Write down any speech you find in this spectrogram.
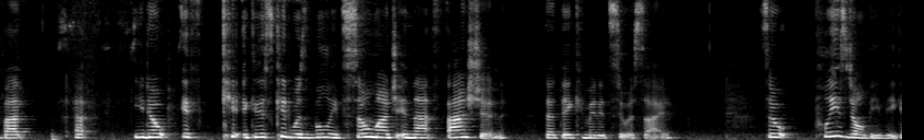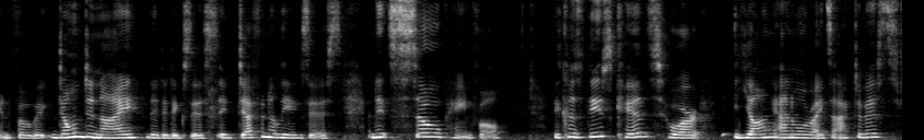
But, uh, you know, if, ki if this kid was bullied so much in that fashion that they committed suicide. So please don't be vegan phobic. Don't deny that it exists. It definitely exists. And it's so painful because these kids who are young animal rights activists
